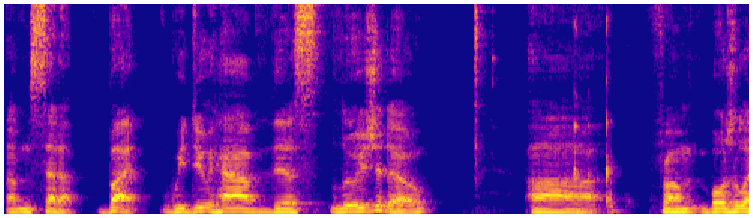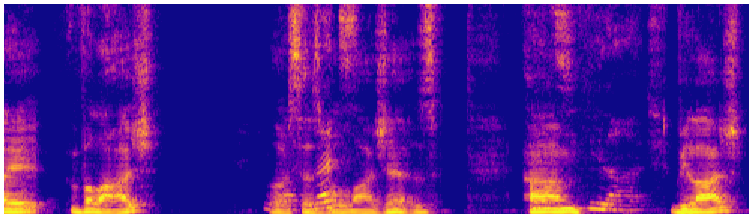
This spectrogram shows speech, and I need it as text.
um, setup, but we do have this Louis Jadot uh, from Beaujolais Village. Although it says Villages. Um, Village. Village.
